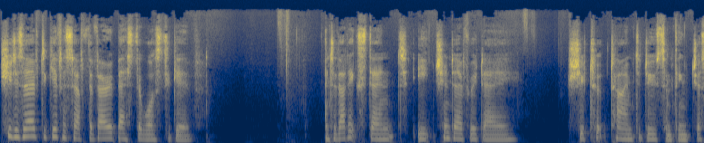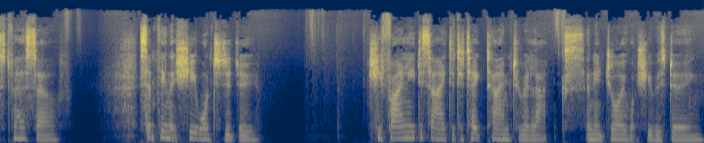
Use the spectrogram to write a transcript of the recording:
She deserved to give herself the very best there was to give. And to that extent, each and every day, she took time to do something just for herself, something that she wanted to do. She finally decided to take time to relax and enjoy what she was doing.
